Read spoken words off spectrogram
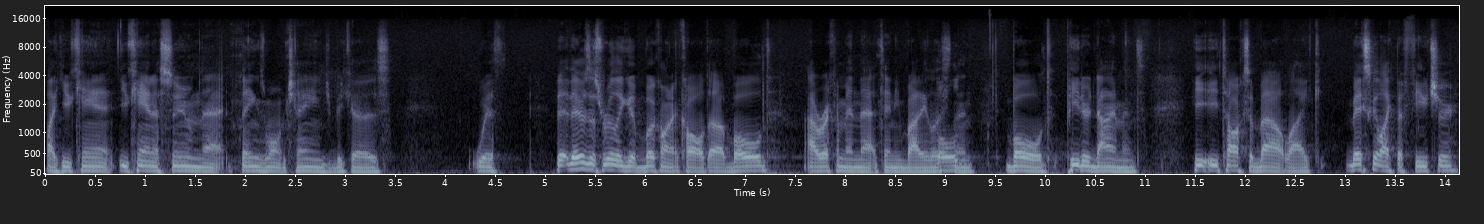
Like you can't you can't assume that things won't change because with th- there's this really good book on it called uh, bold. I recommend that to anybody Bold? listening. Bold. Peter Diamandis he, he talks about like basically like the future.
